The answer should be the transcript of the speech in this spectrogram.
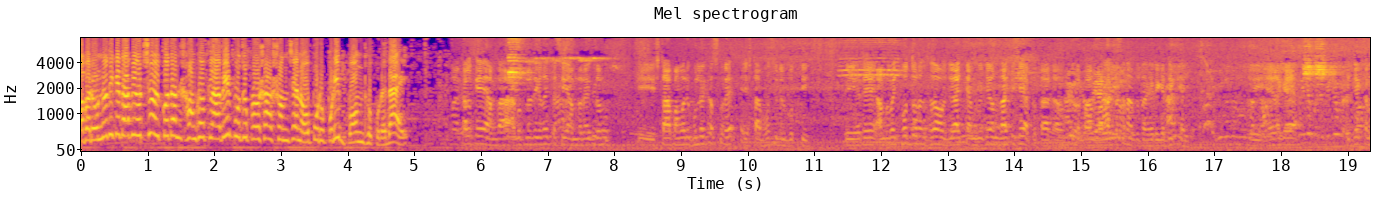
আবার অন্যদিকে দাবি উঠছে, ঐক্যদান সংঘ ক্লাবের পুজো প্রশাসন যেন পুরোপুরি বন্ধ করে দেয়। কালকে আমরা দেখতেছি, আমরা একজন স্টাফ আমাদের ভুলের কাজ করে স্টাফ হসপিটাল ভর্তি। আমরা ভাই আজকে আমি এত তার ভালো লাগতেছে না তো দেখে এর আগে দেখতাম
